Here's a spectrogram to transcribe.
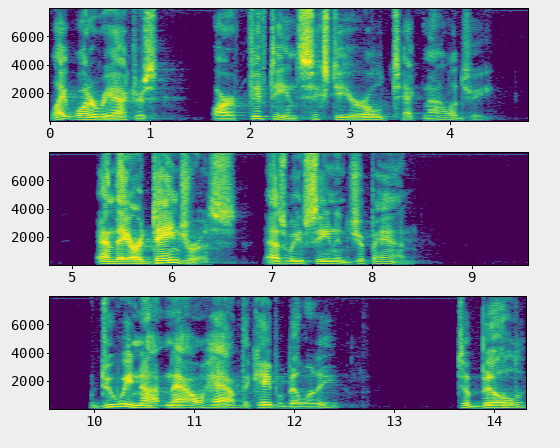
Light water reactors are 50 and 60-year-old technology, and they are dangerous, as we've seen in Japan. Do we not now have the capability to build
